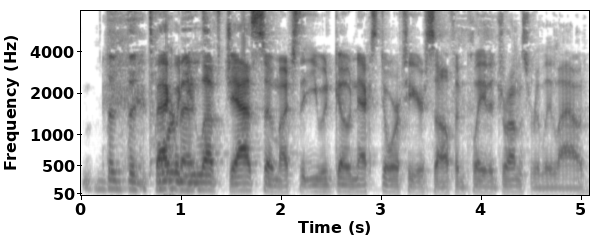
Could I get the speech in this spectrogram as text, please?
the Back when you loved jazz so much that you would go next door to yourself and play the drums really loud.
